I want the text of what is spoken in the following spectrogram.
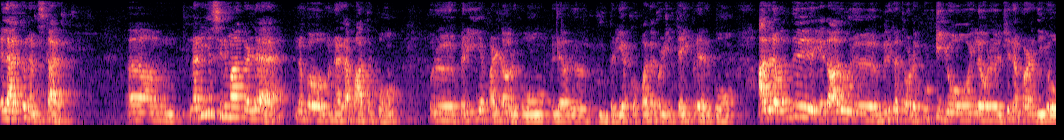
எல்லாருக்கும் நமஸ்காரம். நிறைய சினிமாக்களில் நம்ம முன்னெல்லாம் பார்த்துருப்போம். ஒரு பெரிய பள்ளம் இருக்கும் இல்லை ஒரு பெரிய கொ- பதகுழி டைப்பில் இருக்கும். அதில் வந்து ஏதாவது ஒரு மிருகத்தோட குட்டியோ இல்லை ஒரு சின்ன குழந்தையோ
